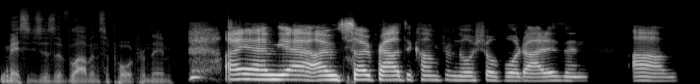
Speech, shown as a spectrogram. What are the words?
messages of love and support from them. I am, yeah. I'm so proud to come from North Shore board riders. And um,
